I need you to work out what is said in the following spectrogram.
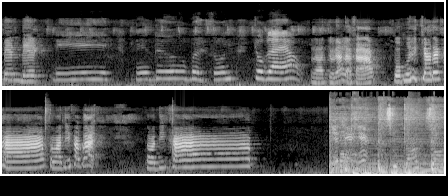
เป็นเด็กดีให้ดื้อเบิดสนจบแล้วเราจบแล้วเหรอครับปรบมือให้เกียวด้วยครับ สวัสดีครับได้ สวัสดีครับนี่นี่นี่สุขรักจนเป็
